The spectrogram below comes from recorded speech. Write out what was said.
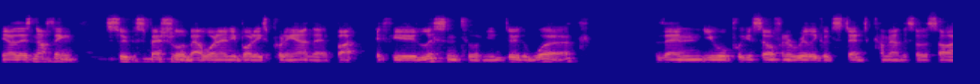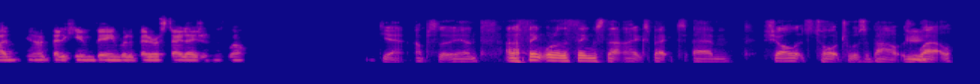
You know, there's nothing super special about what anybody's putting out there, but if you listen to it and you do the work, then you will put yourself in a really good stead to come out this other side, you know, a better human being, but a better estate agent as well. Yeah, absolutely, and and I think one of the things that I expect um, Charlotte to talk to us about as Mm. well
